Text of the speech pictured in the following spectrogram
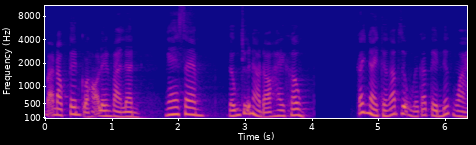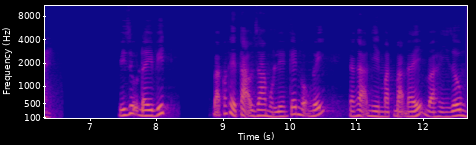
Bạn đọc tên của họ lên vài lần, nghe xem giống chữ nào đó hay không. Cách này thường áp dụng với các tên nước ngoài. Ví dụ David, bạn có thể tạo ra một liên kết ngộ nghĩnh, chẳng hạn nhìn mặt bạn ấy và hình dung.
